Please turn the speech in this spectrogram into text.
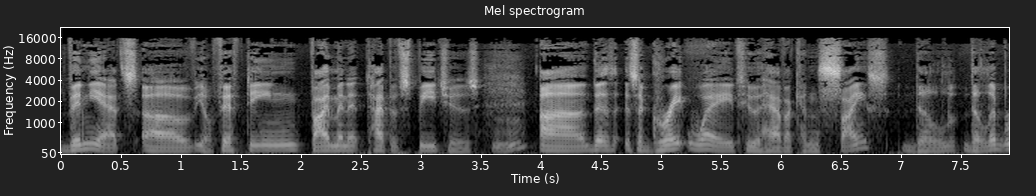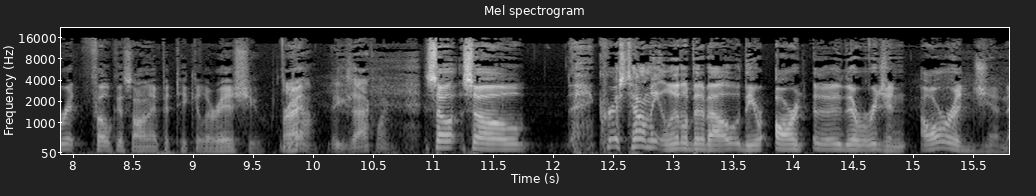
vignettes of you know 15 5 minute type of speeches uh, this is a great way to have a concise del- deliberate focus on a particular issue right Yeah, exactly. so so chris tell me a little bit about the or, uh, the origin origin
